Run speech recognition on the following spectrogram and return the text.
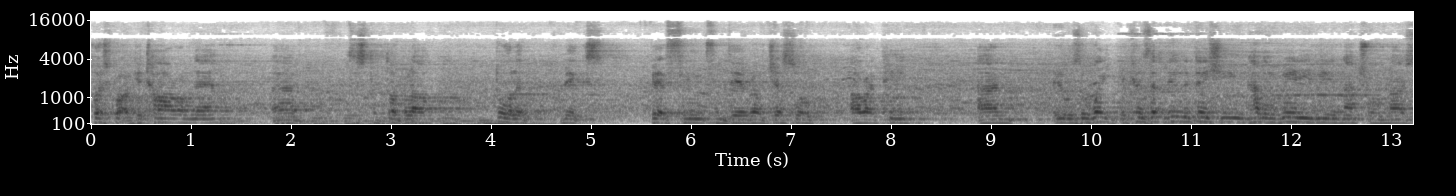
First put a guitar on there, um, just a double R, dollar mix, bit of flute from Dear Rob Jessel, R.I.P. And it was a weight because at the end of the day she had a really, really natural, nice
